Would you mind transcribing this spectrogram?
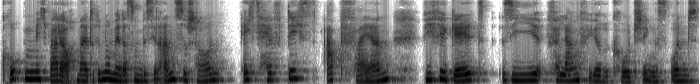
Gruppen, ich war da auch mal drin, um mir das so ein bisschen anzuschauen, echt heftigst abfeiern, wie viel Geld sie verlangen für ihre Coachings. Und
